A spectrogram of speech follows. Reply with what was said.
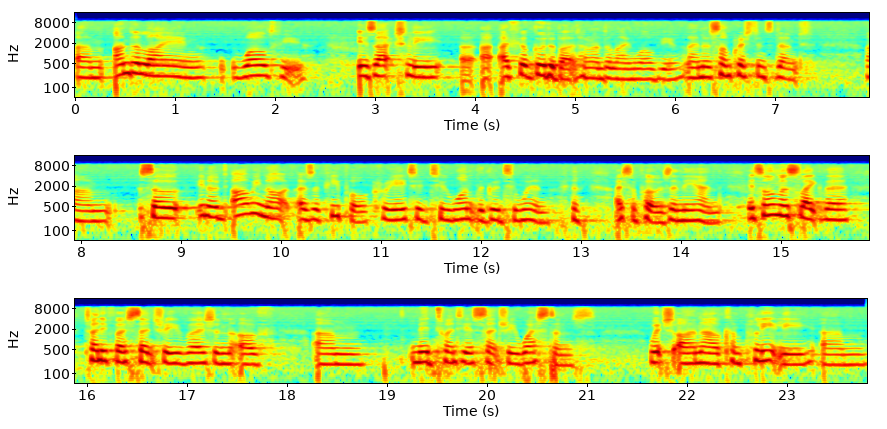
um, underlying worldview is actually, uh, I feel good about her underlying worldview. And I know some Christians don't. Um, so, you know, are we not, as a people, created to want the good to win? I suppose, in the end. It's almost like the 21st century version of um, mid 20th century Westerns, which are now completely um,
